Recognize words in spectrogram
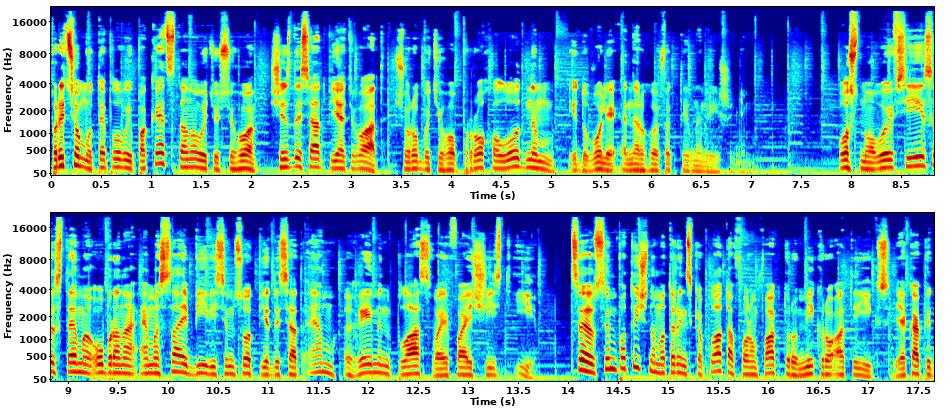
При цьому тепловий пакет становить усього 65 Вт, що робить його прохолодним і доволі енергоефективним рішенням. Основою всієї системи обрана MSI B850M Gaming Plus Wi-Fi 6E. Це симпатична материнська плата форм-фактору Micro ATX, яка під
